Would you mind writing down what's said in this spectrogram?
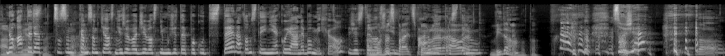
ano, No a teda, jasné. co jsem, kam jsem chtěla směřovat, že vlastně můžete, pokud jste na tom stejně jako já nebo Michal, že jste a vlastně spravit spoiler alert. Vydali no. mu to. Cože? no.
